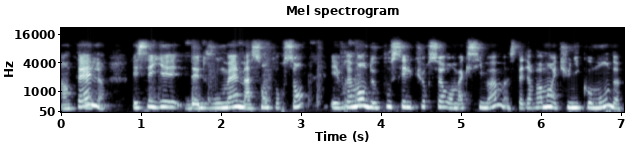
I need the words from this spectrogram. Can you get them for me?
un tel. Essayez d'être vous-même à 100% et vraiment de pousser le curseur au maximum, c'est-à-dire vraiment être unique au monde.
